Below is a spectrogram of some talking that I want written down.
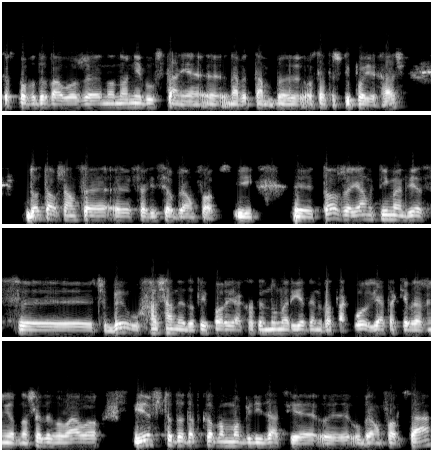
to spowodowało, że no, no nie był w stanie y, nawet tam y, ostatecznie pojechać. Dostał szansę Felicio Brownford i to, że Jan Kliment jest, czy był uważany do tej pory jako ten numer jeden w ataku, ja takie wrażenie odnoszę, wywołało jeszcze dodatkową mobilizację u Brownforda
